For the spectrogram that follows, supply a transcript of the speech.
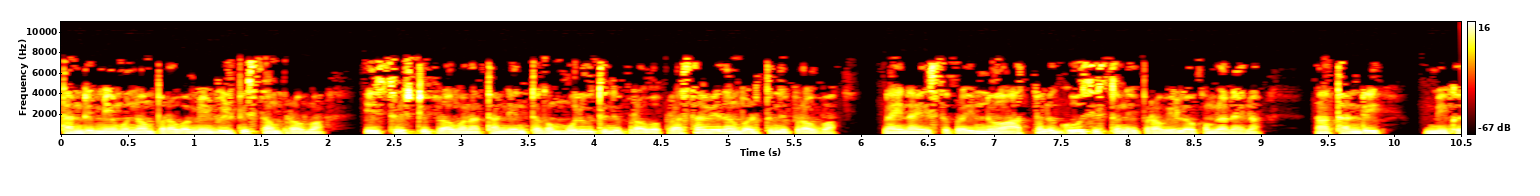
తండ్రి మేమున్నాం ప్రభావ మేము విడిపిస్తాం ప్రభావ ఈ సృష్టి ప్రభావ తను ఎంతగా మూలుగుతుంది ప్రభావ ప్రసంవేదన పడుతుంది ప్రభావ నైనా ఇస్తూ ఎన్నో ఆత్మలు ఘోషిస్తున్నాయి ప్రభావ ఈ లోకంలోనైనా నా తండ్రి మీకు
